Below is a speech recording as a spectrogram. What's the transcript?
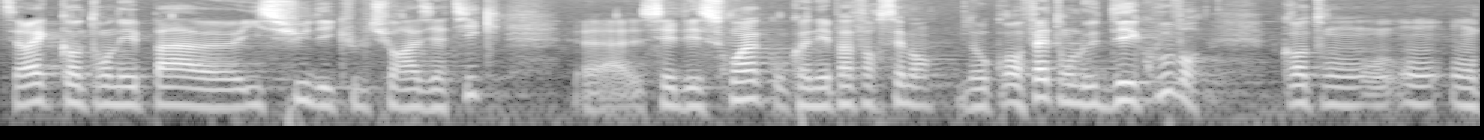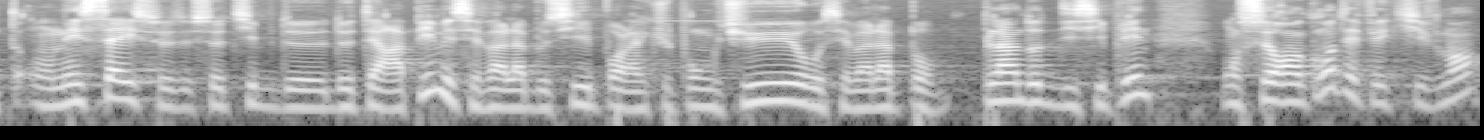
c'est vrai que quand on n'est pas euh, issu des cultures asiatiques, euh, c'est des soins qu'on ne connaît pas forcément. Donc en fait, on le découvre quand on, on, essaye ce, type de, thérapie, mais c'est valable aussi pour l'acupuncture ou c'est valable pour plein d'autres disciplines. On se rend compte effectivement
